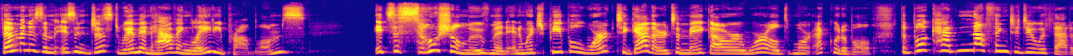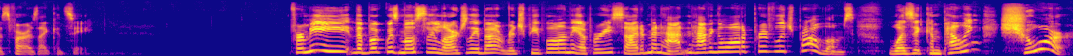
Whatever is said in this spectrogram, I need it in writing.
Feminism isn't just women having lady problems. It's a social movement in which people work together to make our world more equitable. The book had nothing to do with that, as far as I could see. For me, the book was mostly largely about rich people on the Upper East Side of Manhattan having a lot of privilege problems. Was it compelling? Sure.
